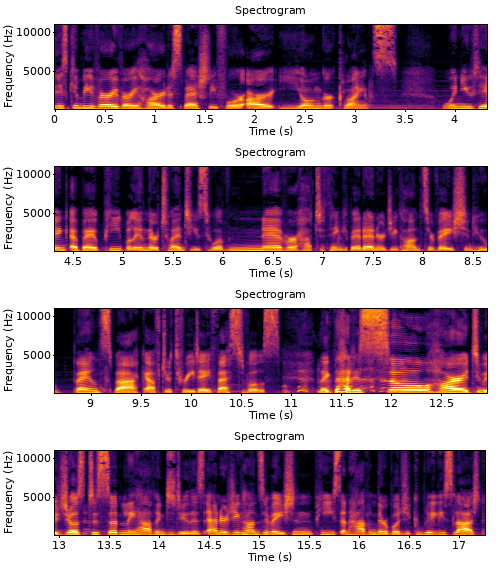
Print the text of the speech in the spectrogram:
This can be very, very hard, especially for our younger clients. When you think about people in their 20s who have never had to think about energy conservation, who bounce back after three day festivals, like that is so hard to adjust to suddenly having to do this energy conservation piece and having their budget completely slashed,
